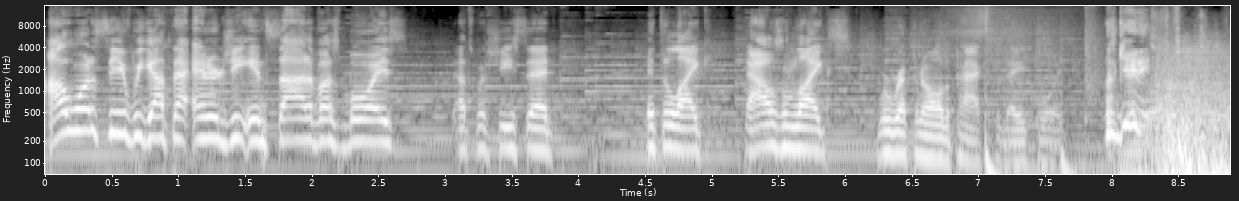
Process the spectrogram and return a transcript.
I want to see if we got that energy inside of us, boys. That's what she said. Hit the like, thousand likes. We're ripping all the packs today, boys. Let's get it.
